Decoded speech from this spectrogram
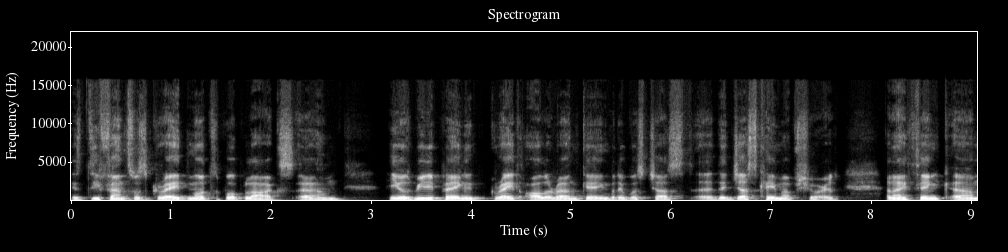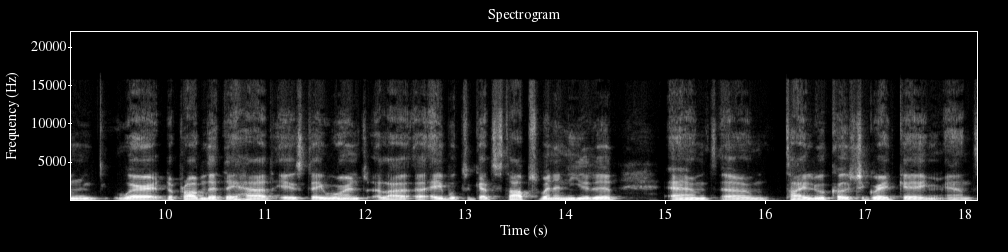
His defense was great, multiple blocks. Um, he was really playing a great all-around game, but it was just uh, they just came up short. And I think um, where the problem that they had is they weren't allow, uh, able to get stops when they needed it. And um, Ty Lue coached a great game, and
